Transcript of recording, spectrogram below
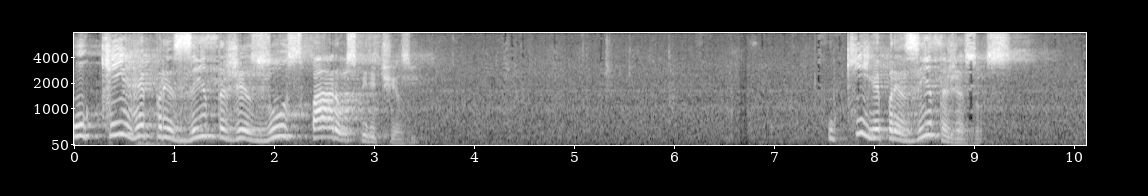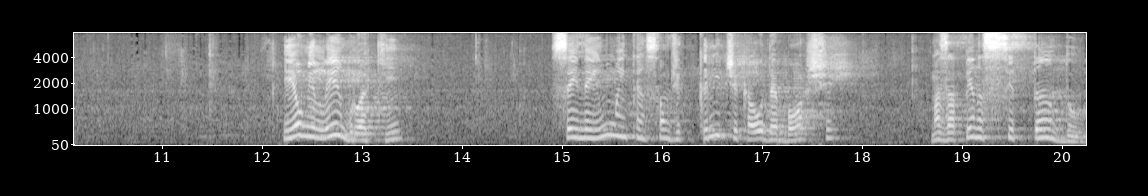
O que representa Jesus para o Espiritismo? O que representa Jesus? E eu me lembro aqui, sem nenhuma intenção de crítica ou deboche, mas apenas citando,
